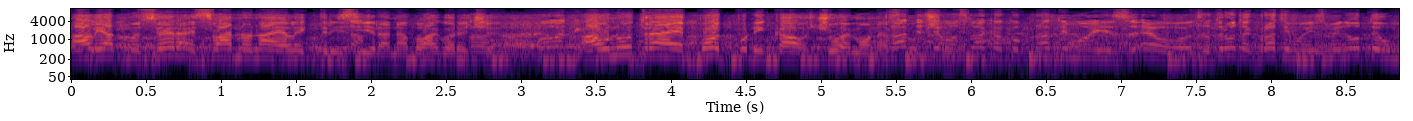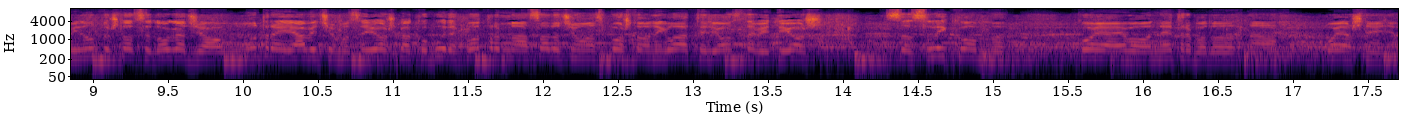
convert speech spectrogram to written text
ali atmosfera je stvarno naelektrizirana, blago rečeno. A unutra je potpuni kaos, čujemo na Pratit ćemo svakako, pratimo iz, evo, za trenutak pratimo iz minute u minutu što se događa unutra i javit ćemo se još kako bude potrebno, a sada ćemo vas poštovani gledatelji ostaviti još sa slikom koja evo ne treba dodatna pojašnjenja.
